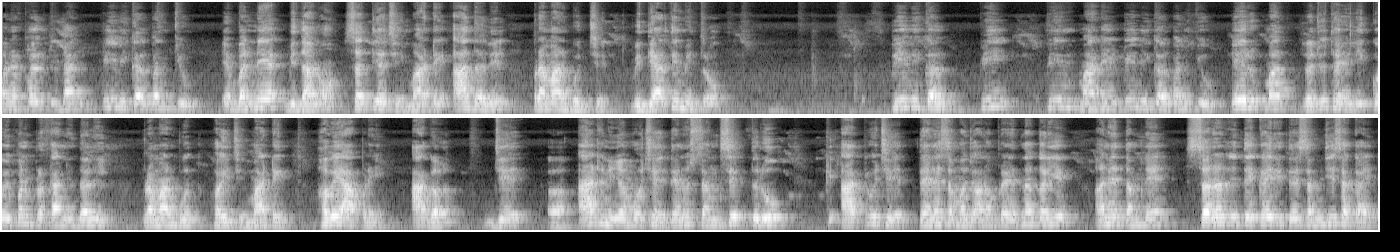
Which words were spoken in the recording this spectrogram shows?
અને ફલિત વિધાન પી વિકલ્પન ક્યુ એ બંને વિધાનો સત્ય છે, માટે આ દલીલ પ્રમાણભૂત છે. વિદ્યાર્થી મિત્રો પી વિકલ્પ પી પી માટે પી વિકલ્પન ક્યુ એ રૂપમાં રજૂ થયેલી કોઈ પણ પ્રકારની દલીલ પ્રમાણભૂત હોય છે. માટે હવે આપણે આગળ જે આઠ નિયમો છે તેનું સંક્ષિપ્ત રૂપ આપ્યું છે તેને સમજવાનો પ્રયત્ન કરીએ અને તમને સરળ રીતે કઈ રીતે સમજી શકાય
